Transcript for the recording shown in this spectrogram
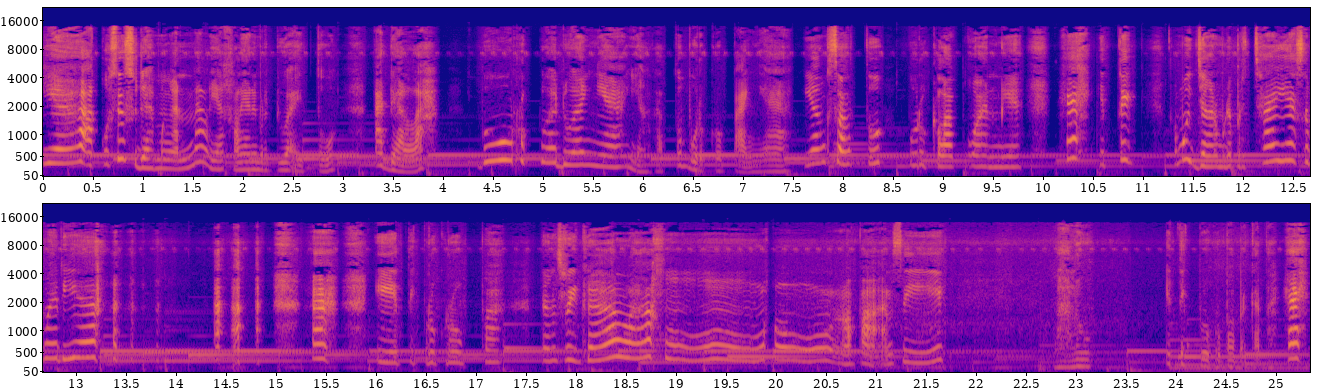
Ya aku sih sudah mengenal ya kalian berdua itu adalah buruk dua-duanya. Yang satu buruk rupanya, yang satu buruk kelakuannya. Heh itik, kamu jangan mudah percaya sama dia. ah itik buruk rupa dan serigala hmm, apaan sih lalu Itik buruk rupa berkata, Heh,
